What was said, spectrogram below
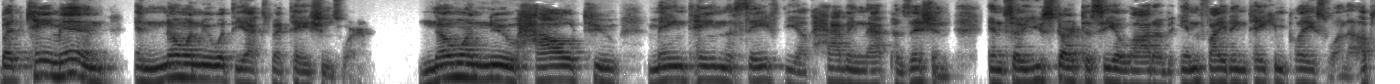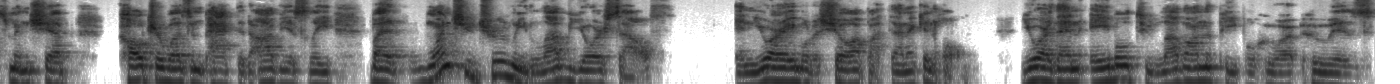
but came in and no one knew what the expectations were. No one knew how to maintain the safety of having that position. And so you start to see a lot of infighting taking place, one upsmanship, culture was impacted, obviously. But once you truly love yourself and you are able to show up authentic and whole, you are then able to love on the people who are who is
